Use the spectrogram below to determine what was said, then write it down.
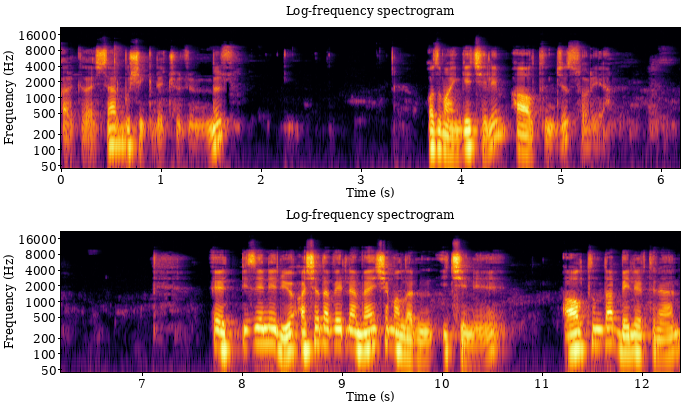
arkadaşlar. Bu şekilde çözümümüz. O zaman geçelim 6. soruya. Evet bize ne diyor? Aşağıda verilen Venn şemalarının içini altında belirtilen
